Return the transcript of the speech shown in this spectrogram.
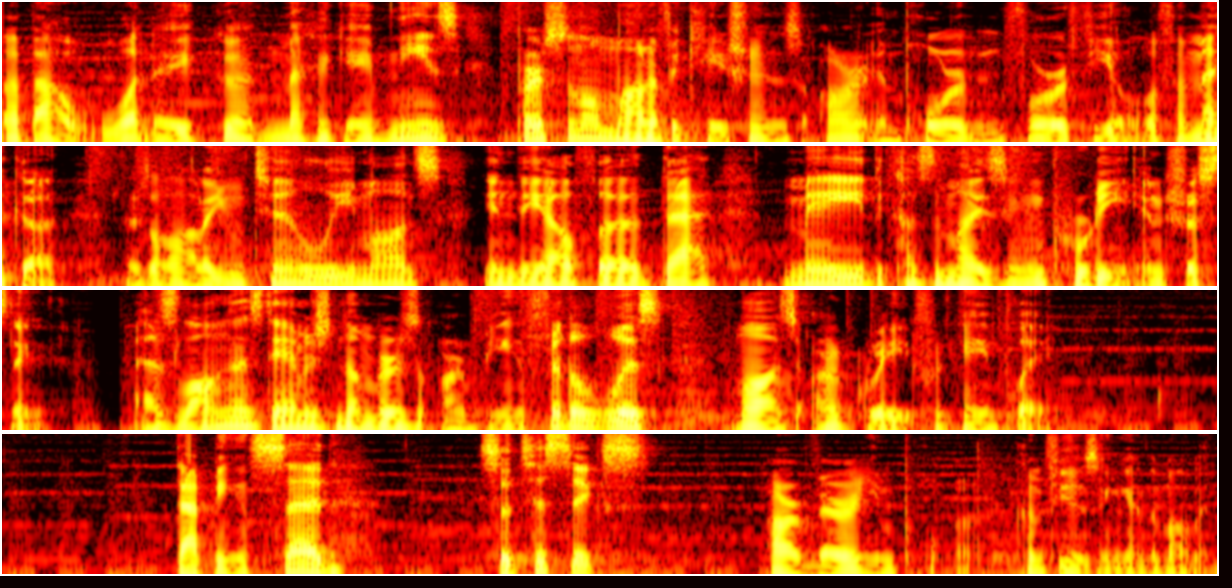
about what a good mecha game needs, personal modifications are important for a feel of a mecha. There's a lot of utility mods in the alpha that made customizing pretty interesting. As long as damage numbers aren't being fiddled with, mods are great for gameplay. That being said, statistics are very confusing at the moment.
